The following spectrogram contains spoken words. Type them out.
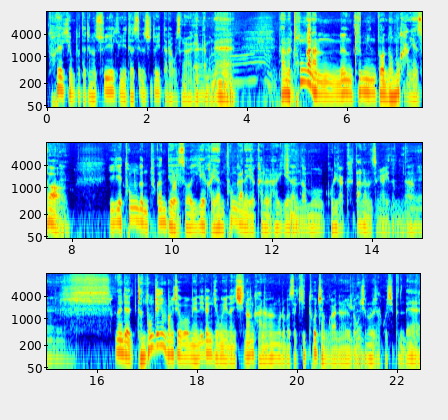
토의 기운보다 저는 수의 기운이 더 쓸 수도 있다라고 생각하기 네. 때문에 음. 다음에 통관하는 금인도 너무 강해서 네. 이게 통근 투관되어서 이게 과연 통관의 역할을 하기에는 네. 너무 고리가 크다라는 생각이 듭니다. 아, 예, 예. 근데 이제 전통적인 방식을 보면 이런 경우에는 신앙 가능한으로 봐서 기토 정관을 용신으로 잡고 싶은데 네.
